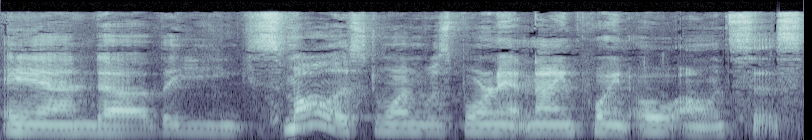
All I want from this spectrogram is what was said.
and uh, the smallest one was born at 9.0 ounces.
